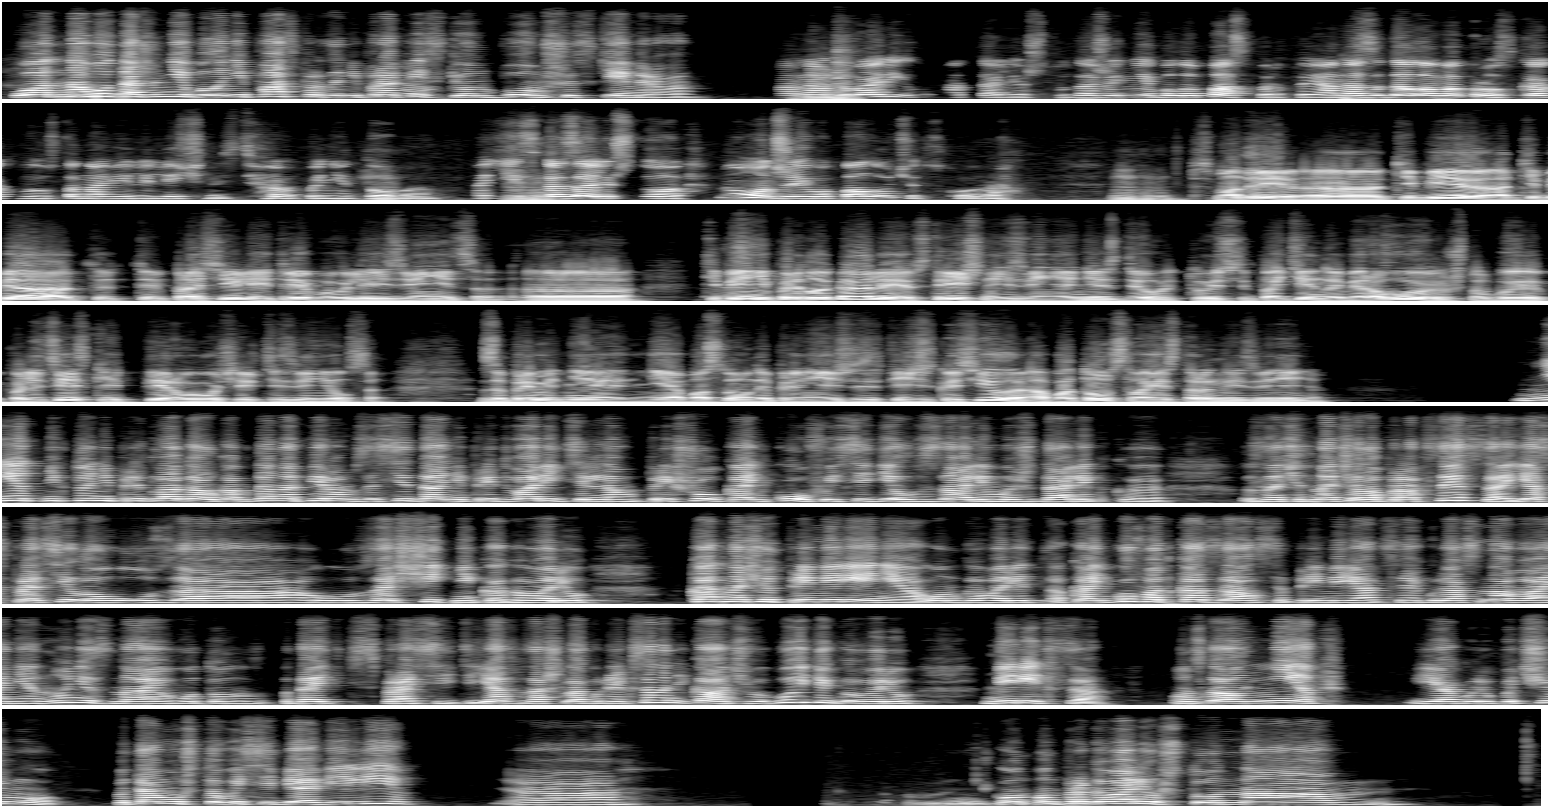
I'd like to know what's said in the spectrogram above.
У одного даже не было ни паспорта, ни прописки, он бомж из Кемерово. Она говорила, Наталья, что даже не было паспорта, и она задала вопрос, как вы установили личность Понятого. А ей Мгм. сказали, что ну он же его получит скоро. Смотри, э, тебе, от тебя ты, ты просили и требовали извиниться. Э, Тебе не предлагали встречные извинения сделать, то есть пойти на мировую, чтобы полицейский в первую очередь извинился за не, необоснованное применение физической силы, а потом с твоей стороны извинения? Нет, никто не предлагал. Когда на первом заседании предварительном пришел Коньков и сидел в зале, мы ждали значит, начала процесса, я спросила у, за, у защитника, говорю, как насчет примирения? Он говорит, Коньков отказался примиряться. Я говорю, основания? Ну, не знаю, вот он, подойдите, спросите. Я зашла, говорю, Александр Николаевич, вы будете, говорю, мириться? Он сказал, нет. Я говорю, почему? Потому что вы себя вели... э, он, он проговорил, что на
